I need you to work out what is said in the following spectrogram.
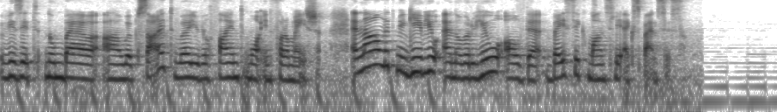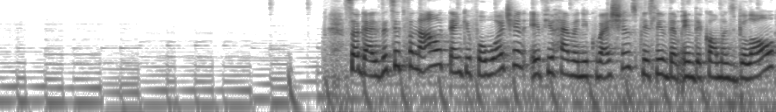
visit Numbeo uh, website where you will find more information. And now let me give you an overview of the basic monthly expenses. So guys, that's it for now. Thank you for watching. If you have any questions, please leave them in the comments below.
